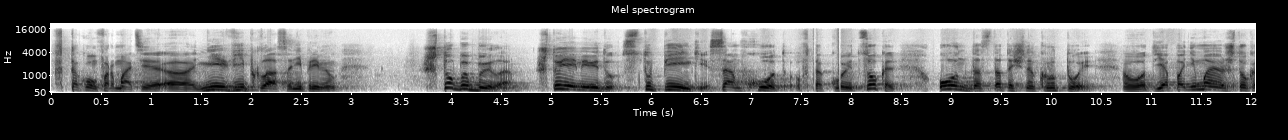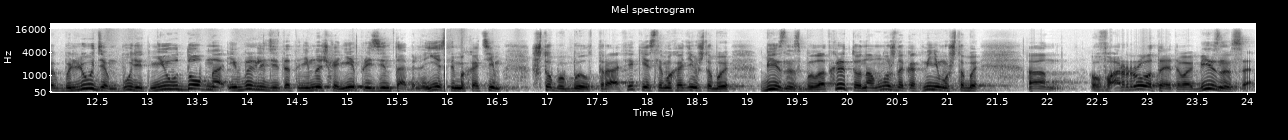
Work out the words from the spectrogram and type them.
в таком формате, э, не VIP-класса, не премиум. Что бы было, что я имею в виду? Ступеньки, сам вход в такой цоколь, он достаточно крутой. Вот. Я понимаю, что как бы людям будет неудобно и выглядит это немножечко непрезентабельно. Если мы хотим, чтобы был трафик, если мы хотим, чтобы бизнес был открыт, то нам нужно как минимум, чтобы э, ворота этого бизнеса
